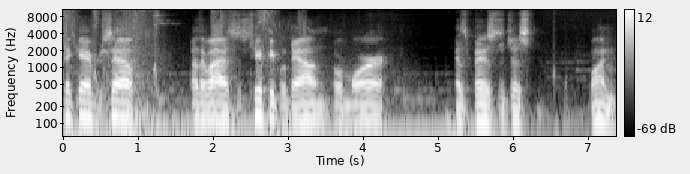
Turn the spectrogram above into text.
take care of yourself. Otherwise, it's two people down or more, as opposed to just one.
